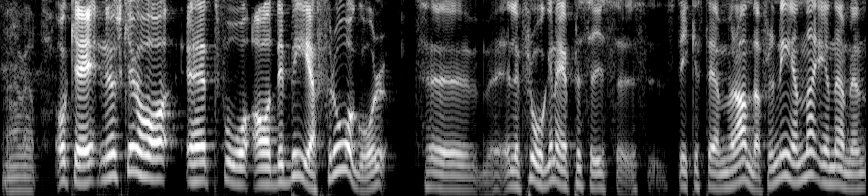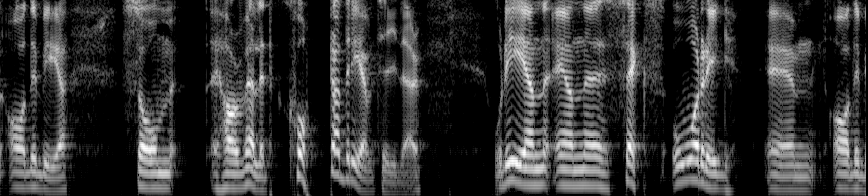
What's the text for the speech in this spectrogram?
Jag vet. Okej, nu ska vi ha eh, två ADB-frågor. Eh, eller frågorna är precis stick i stäv med varandra. För den ena är nämligen ADB som har väldigt korta drevtider. Och det är en, en eh, sexårig eh, ADB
